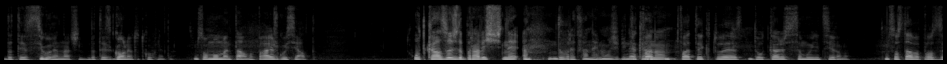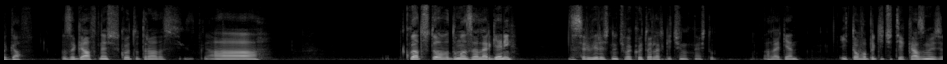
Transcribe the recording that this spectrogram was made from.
да те е сигурен начин, да те изгонят от кухнята. В смисъл, моментално. Правиш го и сялта. Отказваш да правиш... Не... А, добре, това не е може би не, така, това, но... това е тъй като е да откажеш самоинициирано. В смисъл става въпрос за гаф. За гаф, нещо с което трябва да си... А... Когато става дума за алергени, да сервираш на човек, който е алергичен от нещо, алерген, и то въпреки, че ти е казано из,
